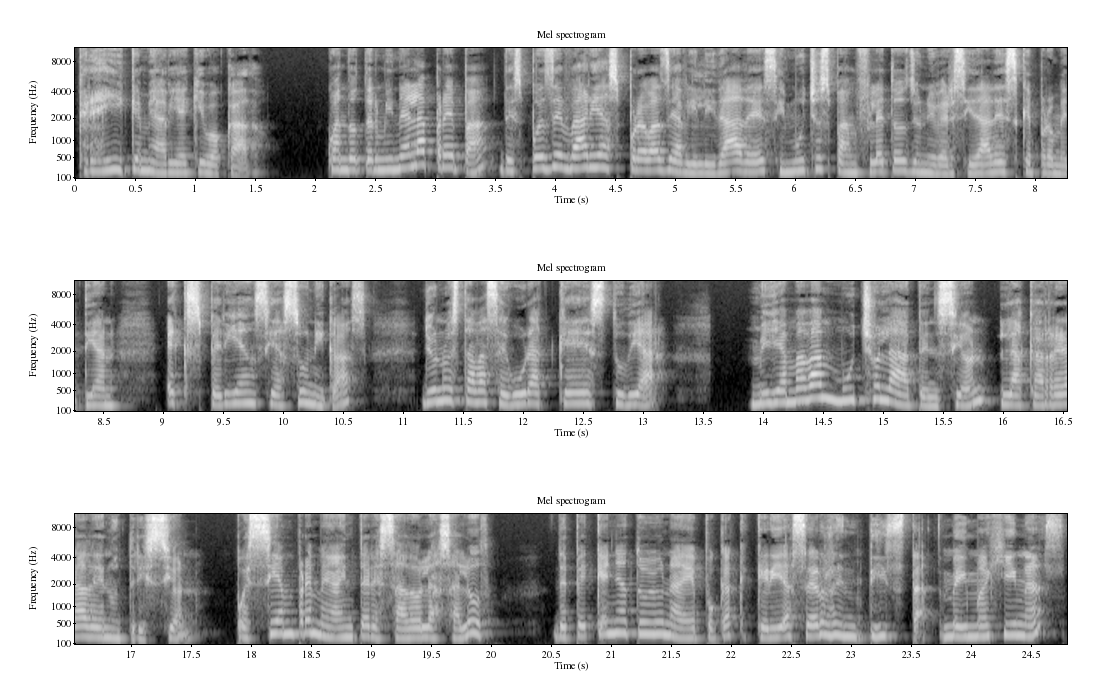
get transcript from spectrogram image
creí que me había equivocado. Cuando terminé la prepa, después de varias pruebas de habilidades y muchos panfletos de universidades que prometían experiencias únicas, yo no estaba segura qué estudiar. Me llamaba mucho la atención la carrera de nutrición, pues siempre me ha interesado la salud. De pequeña tuve una época que quería ser dentista, ¿me imaginas?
